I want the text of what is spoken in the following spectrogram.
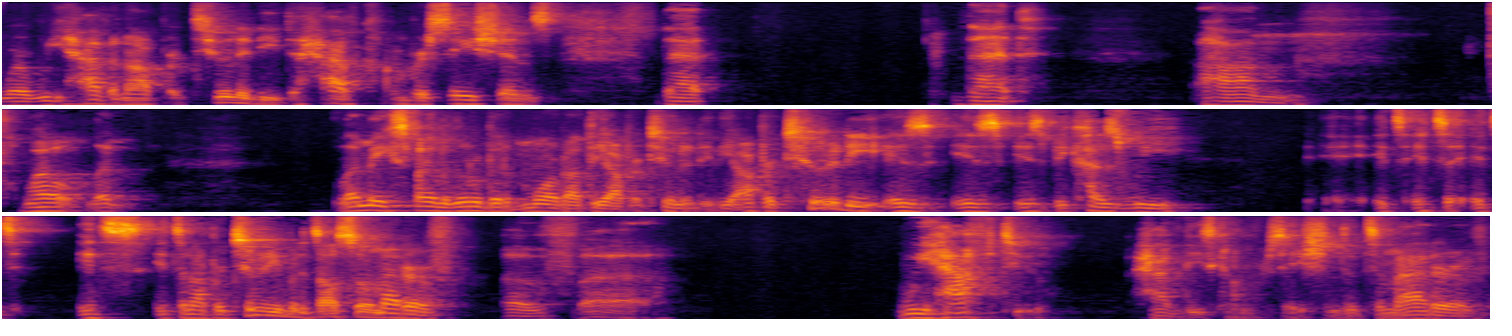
where we have an opportunity to have conversations that, that um, well, let, let me explain a little bit more about the opportunity. The opportunity is is is because we, it's it's it's it's it's an opportunity, but it's also a matter of of uh, we have to have these conversations. It's a matter of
